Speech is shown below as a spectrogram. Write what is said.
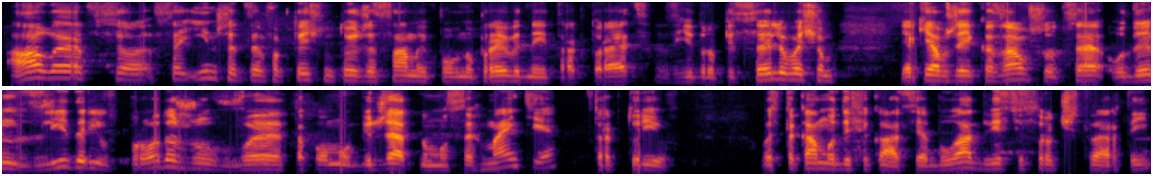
але все, все інше це фактично той же самий повнопривідний тракторець з гідропідсилювачем. Як я вже і казав, що це один з лідерів продажу в такому бюджетному сегменті тракторів. Ось така модифікація була 244-й.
